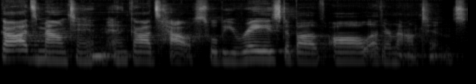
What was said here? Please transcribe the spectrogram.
God's mountain and God's house will be raised above all other mountains?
